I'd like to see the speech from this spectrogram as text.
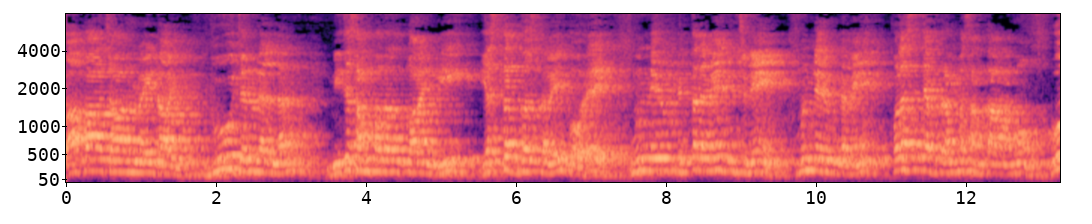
బాపాచారులై దాయు. నిజ సంపదలు తొరంగి ఎస్తద్వస్తలై పోరే. మున్నెరు పింతలమే నిల్చునే. మున్నెరుండమే పులస్త్య బ్రహ్మ సంతానము ఓ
